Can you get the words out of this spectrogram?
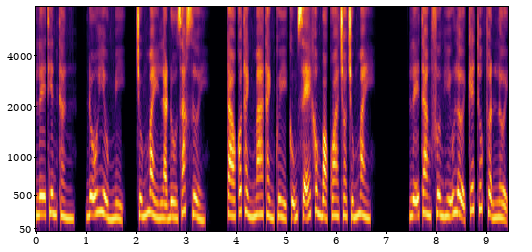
Lê Thiên Thần, Đỗ Hiểu Mị, chúng mày là đồ rác rưởi. Tao có thành ma thành quỷ cũng sẽ không bỏ qua cho chúng mày. Lễ tang Phương Hữu Lợi kết thúc thuận lợi.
